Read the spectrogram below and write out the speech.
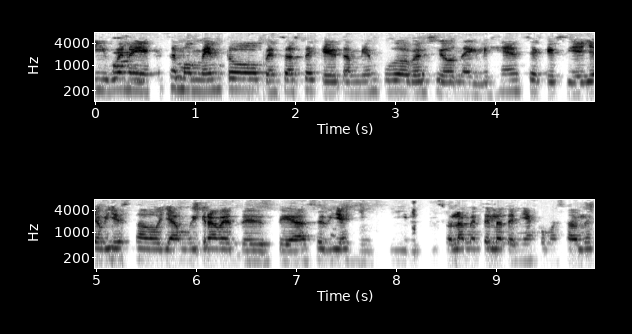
Y bueno, y en ese momento pensaste que también pudo haber sido negligencia, que si ella había estado ya muy grave desde hace días y, solamente la tenían como estable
